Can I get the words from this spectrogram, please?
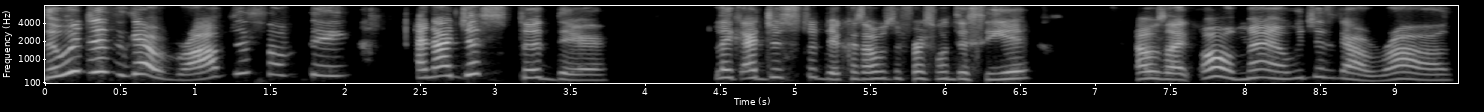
Did we just get robbed or something?" And I just stood there, like I just stood there because I was the first one to see it. I was like, "Oh man, we just got robbed."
